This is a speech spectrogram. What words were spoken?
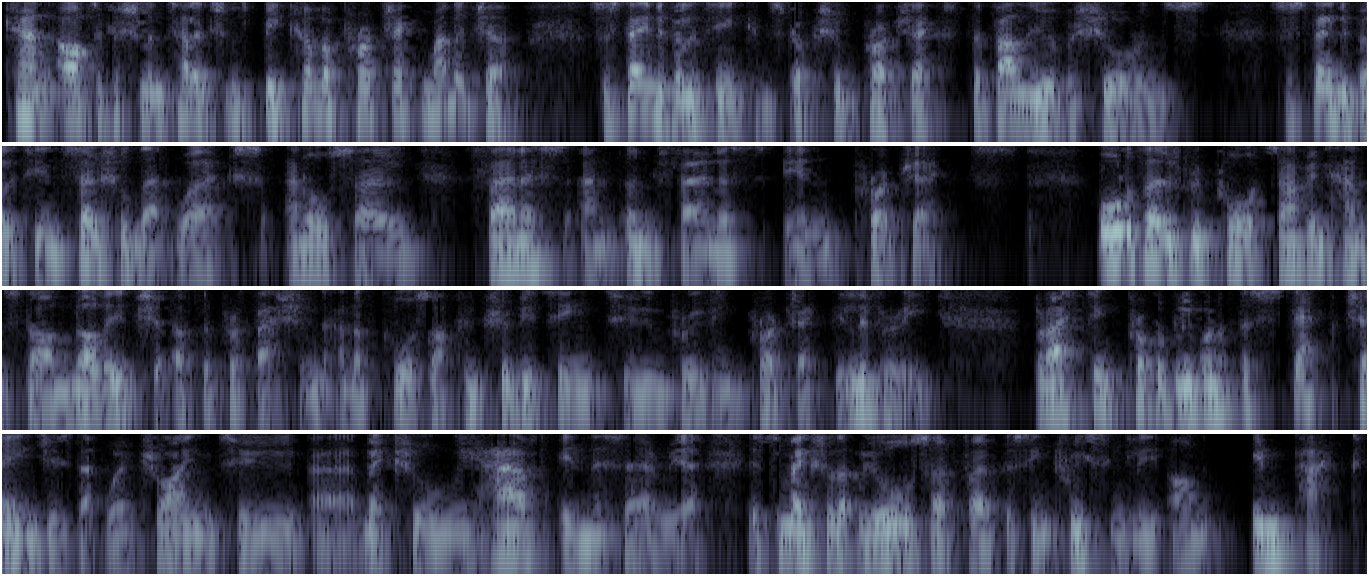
Can artificial intelligence become a project manager? Sustainability in construction projects, the value of assurance, sustainability in social networks, and also fairness and unfairness in projects. All of those reports have enhanced our knowledge of the profession and of course are contributing to improving project delivery. But I think probably one of the step changes that we're trying to uh, make sure we have in this area is to make sure that we also focus increasingly on impact.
